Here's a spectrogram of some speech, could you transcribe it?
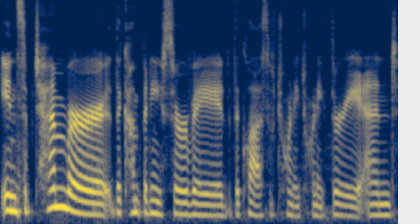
In September, the company surveyed the class of 2023, and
